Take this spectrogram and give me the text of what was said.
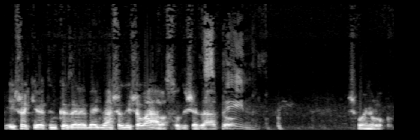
és hogy kerültünk közelebb egymáshoz és a válaszhoz is ezáltal. Spanyolok.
